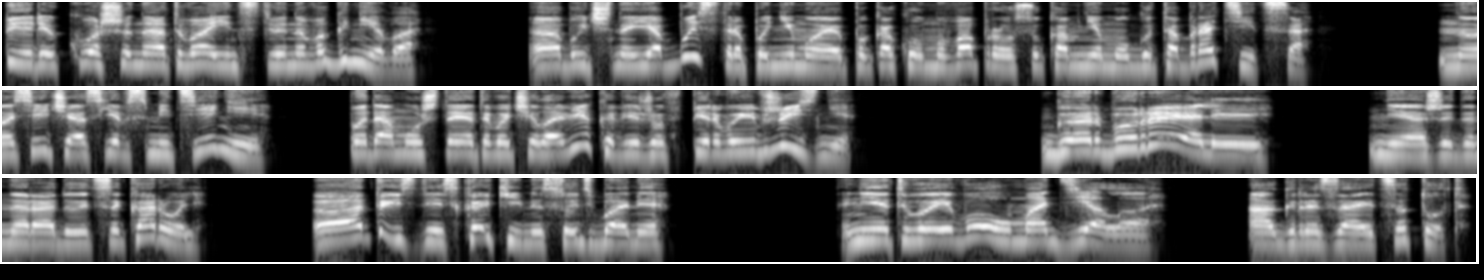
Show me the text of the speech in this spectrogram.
перекошены от воинственного гнева. Обычно я быстро понимаю, по какому вопросу ко мне могут обратиться. Но сейчас я в смятении, потому что этого человека вижу впервые в жизни. «Гарбурелий!» — неожиданно радуется король. «А ты здесь какими судьбами?» «Не твоего ума дело», — огрызается тот.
